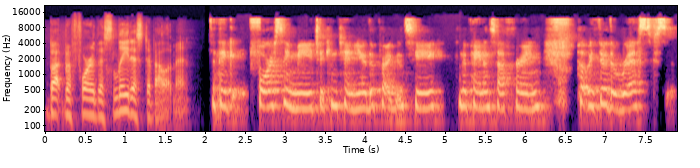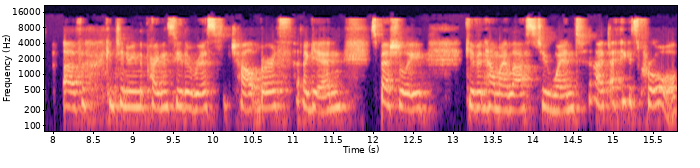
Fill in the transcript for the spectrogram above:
but before this latest development. I think forcing me to continue the pregnancy and the pain and suffering put me through the risks of continuing the pregnancy, the risks of childbirth again, especially given how my last two went. I, I think it's cruel.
